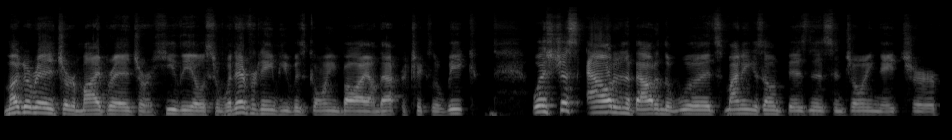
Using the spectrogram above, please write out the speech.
Muggeridge or Muybridge or Helios or whatever name he was going by on that particular week was just out and about in the woods, minding his own business, enjoying nature,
